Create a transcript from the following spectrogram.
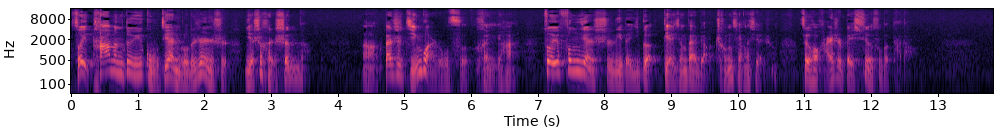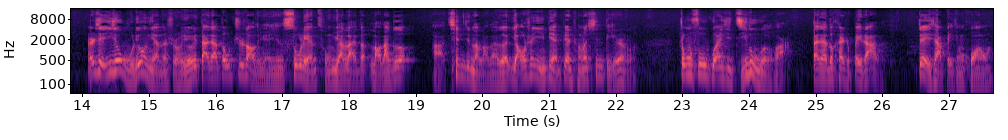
所以他们对于古建筑的认识也是很深的。啊，但是尽管如此，很遗憾，作为封建势力的一个典型代表，城墙先生最后还是被迅速的打倒。而且，一九五六年的时候，由于大家都知道的原因，苏联从原来的老大哥。啊，亲近的老大哥摇身一变变成了新敌人了，中苏关系极度恶化，大家都开始备战了。这一下北京慌了，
